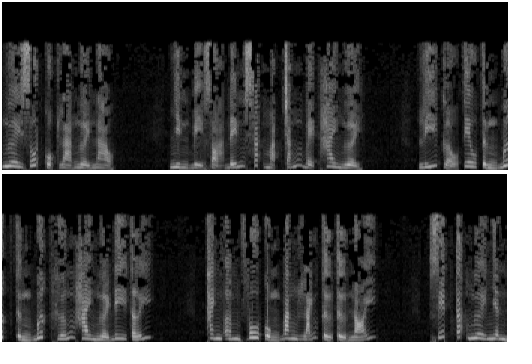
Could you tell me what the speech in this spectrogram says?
ngươi rốt cuộc là người nào, nhìn bị dọa đến sắc mặt trắng bệt hai người, lý cửu tiêu từng bước từng bước hướng hai người đi tới, thanh âm vô cùng băng lãnh từ từ nói, giết các ngươi nhân,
